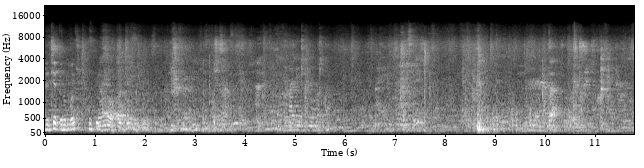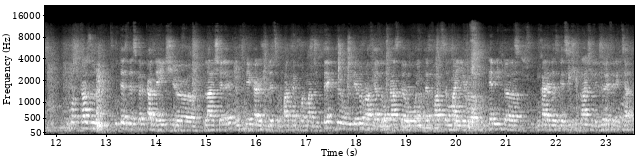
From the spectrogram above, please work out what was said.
De ce tu nu poți? Mi-am notat. Da. În tot cazul, puteți descărca de aici uh, planșele, în fiecare județ o parte în format JPEG. Ulterior va fi adăugată o interfață mai uh, puternică în care veți găsi și planșele georeferențiate,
